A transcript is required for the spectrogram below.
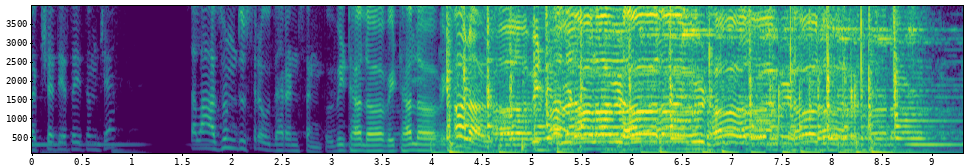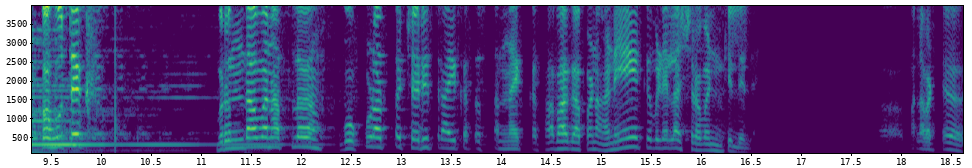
लक्षात येत आहे तुमच्या चला अजून दुसरं उदाहरण सांगतो विठ्ठल विठ्ठल विठ्ठल विठ्ठल विठ्ठल विठ्ठल विठ्ठल वृंदावनातलं गोकुळातलं चरित्र ऐकत असताना एक कथाभाग आपण अनेक वेळेला श्रवण केलेला आहे. मला वाटतं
